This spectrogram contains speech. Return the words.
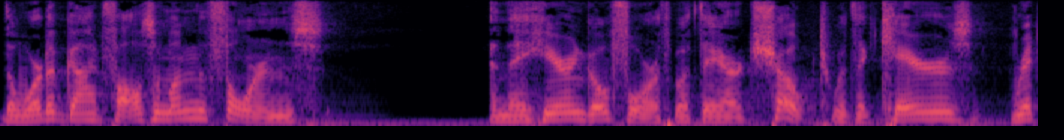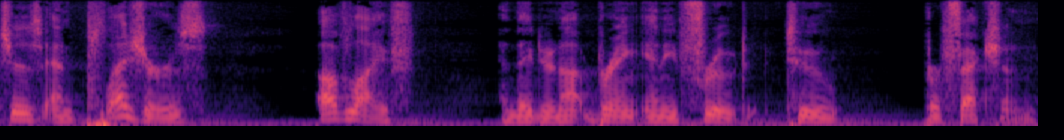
The word of God falls among the thorns, and they hear and go forth, but they are choked with the cares, riches, and pleasures of life, and they do not bring any fruit to perfection.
